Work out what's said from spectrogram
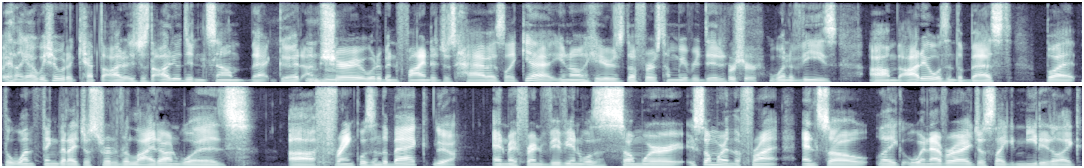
like I wish I would have kept the audio. It's just the audio didn't sound that good. I'm Mm-hmm. sure it would have been fine to just have as like yeah, you know, here's the first time we ever did For sure. one of these. Um, the audio wasn't the best, but the one thing that I just sort of relied on was uh, Frank was in the back Yeah. and my friend Vivian was somewhere somewhere in the front. And so like whenever I just like needed like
